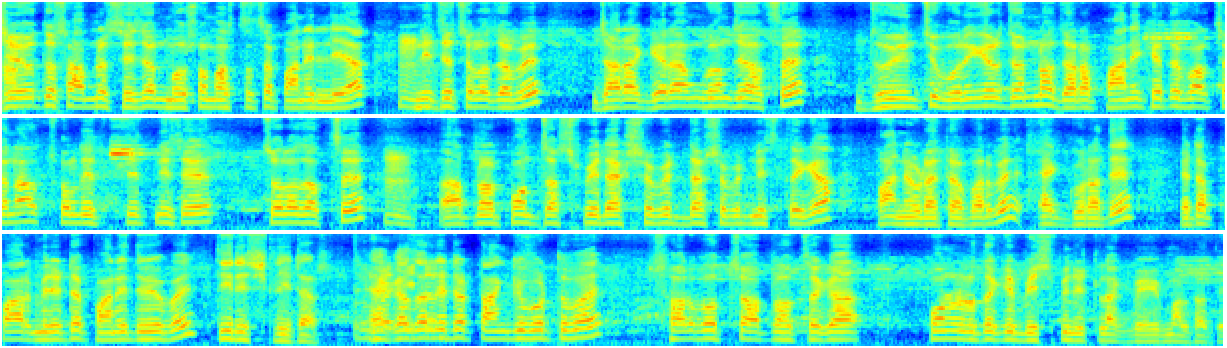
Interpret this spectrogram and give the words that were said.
যেহেতু সামনে সিজন মৌসুম আসতেছে পানির লেয়ার নিচে চলে যাবে। যারা গ্রামগঞ্জে আছে দুই ইঞ্চি বোরিং এর জন্য যারা পানি খেতে পারছে না চল্লিশ ফিট নিচে চলে যাচ্ছে আপনার পঞ্চাশ ফিট একশো ফিট দেড়শো ফিট নিচ থেকে পানি উঠাইতে পারবে এক গোড়া দিয়ে এটা পার মিনিটে পানি দিবে ভাই তিরিশ লিটার এক হাজার লিটার টাঙ্কি ভরতে ভাই সর্বোচ্চ আপনার হচ্ছে গা পনেরো থেকে বিশ মিনিট লাগবে এই মালটাতে।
